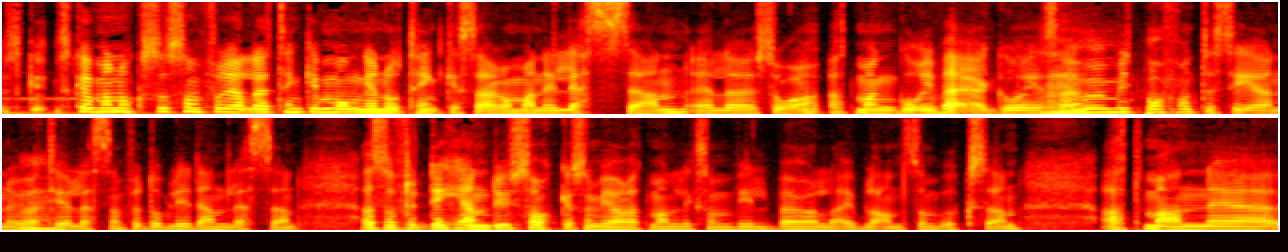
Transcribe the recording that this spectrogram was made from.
Ska, ska man också som förälder, jag tänker många nog tänker så här om man är ledsen eller så, att man går iväg och är så här, Mm. "Men mitt barn får inte se nu att jag är ledsen för då blir den ledsen. Alltså för det händer ju saker som gör att man liksom vill böla ibland som vuxen. Att man, eh,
